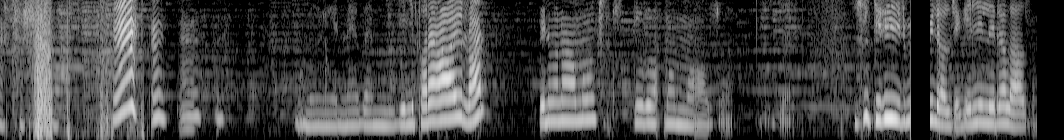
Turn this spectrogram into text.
Hı, hı, hı. 150 para hayır lan. Benim onu almam için kusur yapmam lazım. Geri 20 lira alacak. 50 lira lazım.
